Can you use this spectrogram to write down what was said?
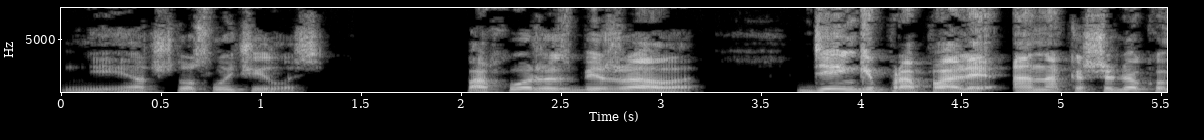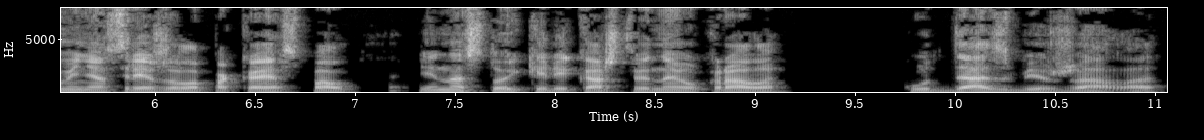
«Нет, что случилось?» «Похоже, сбежала. Деньги пропали, она кошелек у меня срезала, пока я спал, и настойки лекарственные украла». «Куда сбежала?»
